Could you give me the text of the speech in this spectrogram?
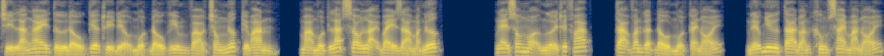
chỉ là ngay từ đầu kia thủy điểu một đầu ghim vào trong nước kiếm ăn, mà một lát sau lại bay ra mặt nước. Nghe xong mọi người thuyết pháp, tạ văn gật đầu một cái nói, nếu như ta đoán không sai mà nói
